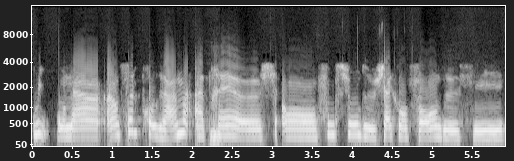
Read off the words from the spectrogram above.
Oui, on a un seul programme. Après, euh, ch- en fonction de chaque enfant, de ses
